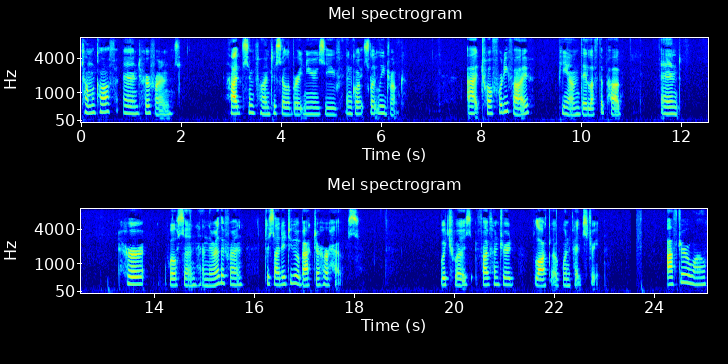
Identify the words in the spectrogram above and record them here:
Kalmakoff and her friends had some fun to celebrate New Year's Eve and got slightly drunk. At 12:45 p.m., they left the pub and her Wilson and their other friend decided to go back to her house, which was 500 block of Winnipeg Street. After a while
